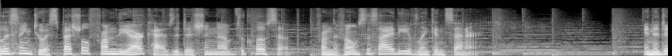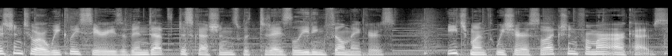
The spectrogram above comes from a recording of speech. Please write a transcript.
You're listening to a special From the Archives edition of The Close Up from the Film Society of Lincoln Center. In addition to our weekly series of in depth discussions with today's leading filmmakers, each month we share a selection from our archives.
